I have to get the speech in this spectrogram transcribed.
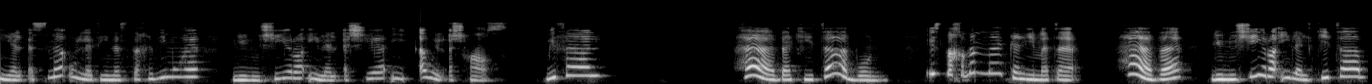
هي الأسماء التي نستخدمها لنشير إلى الأشياء أو الأشخاص. مثال هذا كتاب. استخدمنا كلمة هذا لنشير إلى الكتاب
